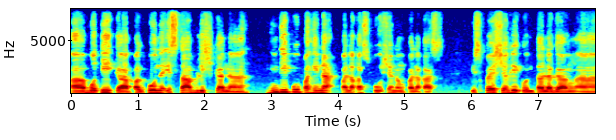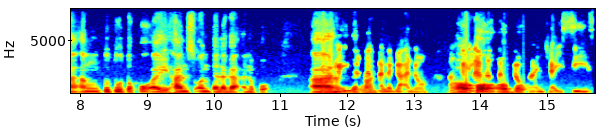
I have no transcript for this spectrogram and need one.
ah, botika pag po na-establish ka na hindi po pahina, palakas po siya ng palakas. Especially kung talagang ah, ang tututok po ay hands-on talaga, ano po. Ah, Ang Ano, kailangan talaga, ano, ang Opo, kailangan talaga opo. franchisees.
